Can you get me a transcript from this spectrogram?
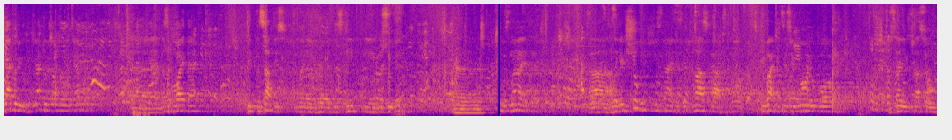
Дякую, дякую вам. Е, Не забувайте підписатись у мене в інсті і усюди. Е, Ви знаєте. Але якщо ви її знаєте, будь ласка, співайте це зі мною, бо останнім часом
